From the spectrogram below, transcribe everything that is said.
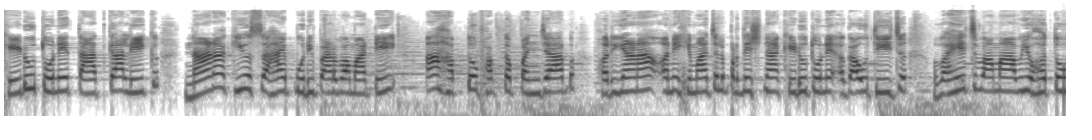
ખેડૂતોને તાત્કાલિક નાણાકીય સહાય પૂરી પાડવા માટે આ હપ્તો ફક્ત પંજાબ, હરિયાણા અને હિમાચલ પ્રદેશના ખેડૂતોને અગાઉથી જ વહેંચવામાં આવ્યો હતો.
